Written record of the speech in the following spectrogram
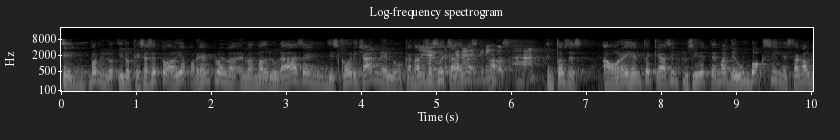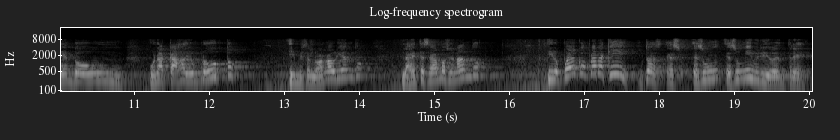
en, bueno, y lo, y lo que se hace todavía, por ejemplo, en, la- en las madrugadas en Discovery Channel o canales En así, cadenas. canales gringos, Ajá. ajá. Entonces, ahora hay gente que hace inclusive temas de unboxing, están abriendo un- una caja de un producto y mientras lo van abriendo, la gente se va emocionando y lo pueden comprar aquí. Entonces, es, es, un, es un híbrido entre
